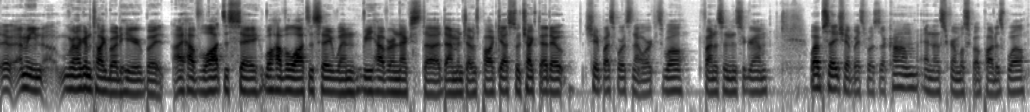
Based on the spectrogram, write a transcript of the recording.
uh, I mean we're not going to talk about it here, but I have a lot to say. We'll have a lot to say when we have our next uh, Diamond Gems podcast. So check that out. Shape by Sports Network as well. Find us on Instagram, website shapebysports.com, and then Scramble Squad Pod as well.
